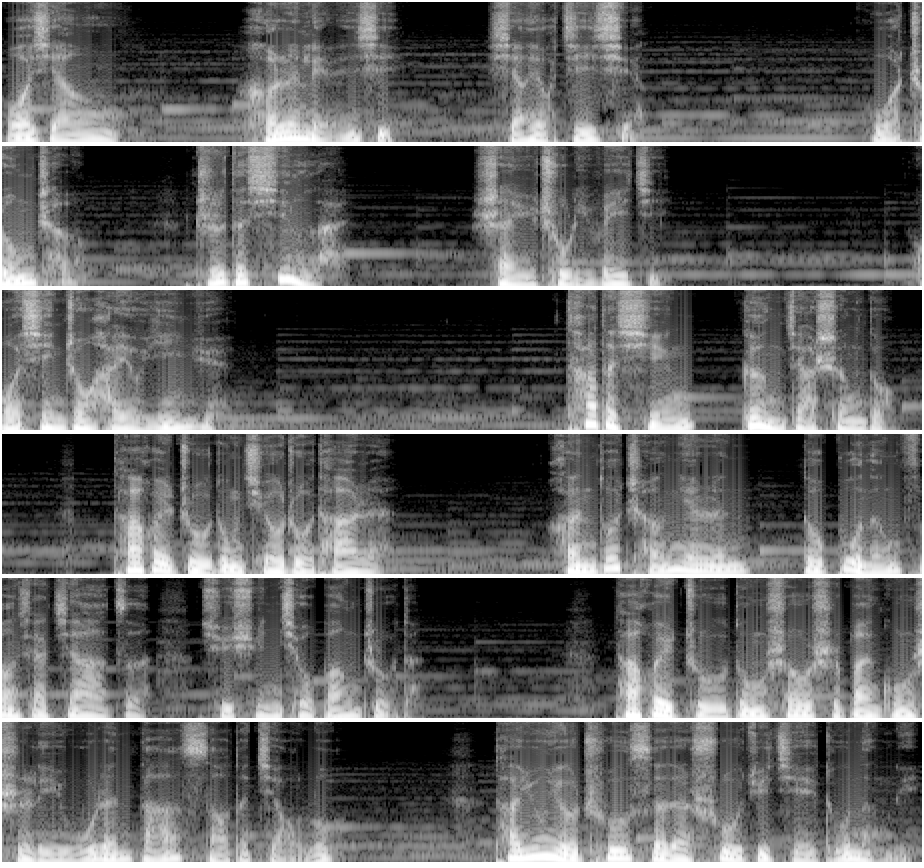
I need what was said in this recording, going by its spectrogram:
我想和人联系，想有激情。我忠诚，值得信赖，善于处理危机。我心中还有音乐。”他的行更加生动，他会主动求助他人。很多成年人都不能放下架子去寻求帮助的。他会主动收拾办公室里无人打扫的角落。他拥有出色的数据解读能力，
